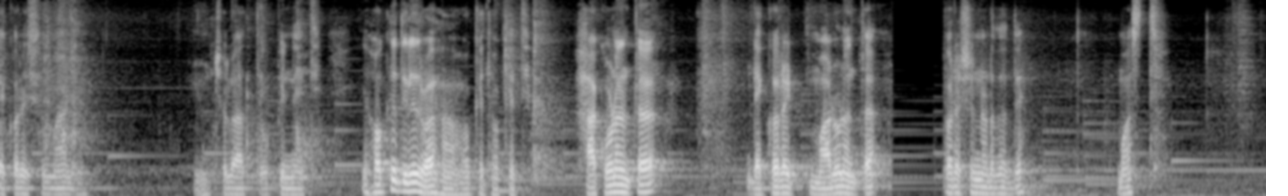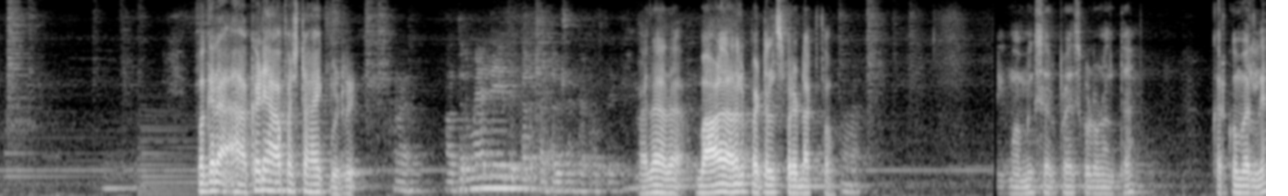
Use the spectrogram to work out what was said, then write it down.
ಡೆಕೋರೇಷನ್ ಮಾಡಿ. ಹ್ಞೂ ಚಲೋ ಆಯ್ತು ಪಿನ್ ಐತಿ. ಹೋಗ್ತೈತಿ ಹೊಕ್ಕೈತಿ ಇಲ್ಲಿದ್ರ ಹಾಂ ಹೋಗ್ತೈತಿ ಹೊಕ್ಕೈತಿ ಹಾಕೋಣ ಅಂತ ಡೆಕೋರೇಟ್ ಮಾಡೋಣ ಅಂತ ಡೆಕೋರೇಷನ್ ನಡೆದದ್ದೆ. ಮಸ್ತ್. ಬೇಕಾರೆ ಆ ಕಡೆ ಹಾಫ್ ಅಷ್ಟು ಹಾಕಿಬಿಡ್ರಿ. ಅದ ಅದ. ಭಾಳ ಆದ್ರೆ ಪೆಟಲ್ ಸ್ಪ್ರೆಡ್ ಆಗ್ತಾವೆ. ಈಗ ಮಮ್ಮಿಗೆ ಸರ್ಪ್ರೈಸ್ ಕೊಡೋಣ ಅಂತ ಕರ್ಕೊಂಬರ್ಲಿ.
